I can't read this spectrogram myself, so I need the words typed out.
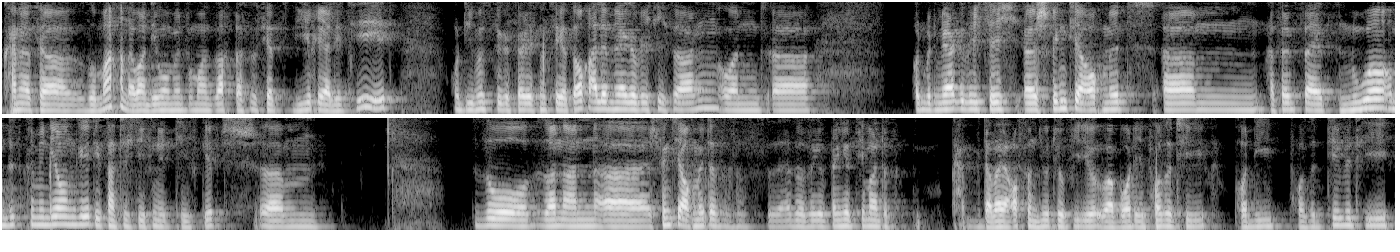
kann er es ja so machen. Aber in dem Moment, wo man sagt, das ist jetzt die Realität und die müsste gefälligst, müsste jetzt auch alle mehrgewichtig sagen und äh, und mit mehrgewichtig äh, schwingt ja auch mit, ähm, als wenn es da jetzt nur um Diskriminierung geht, die es natürlich definitiv gibt, ähm, so, sondern äh, schwingt ja auch mit, dass es, also wenn jetzt jemand das, da war ja auch so ein YouTube-Video über Body Positive, Body Positivity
